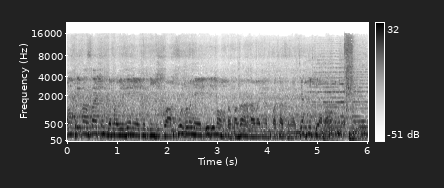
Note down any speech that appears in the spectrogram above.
Он предназначен для проведения технического обслуживания и ремонта пожарной аварийно-спасательной техники и оборудования.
